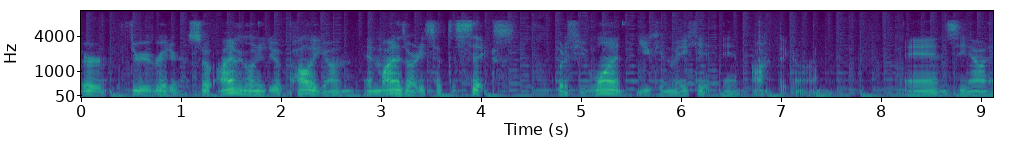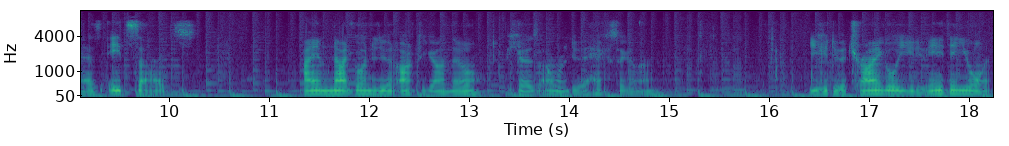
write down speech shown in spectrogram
or 3 or greater. So I'm going to do a polygon, and mine is already set to 6. But if you want, you can make it an octagon. And see, now it has 8 sides. I am not going to do an octagon though, because I want to do a hexagon. You could do a triangle, you could do anything you want.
